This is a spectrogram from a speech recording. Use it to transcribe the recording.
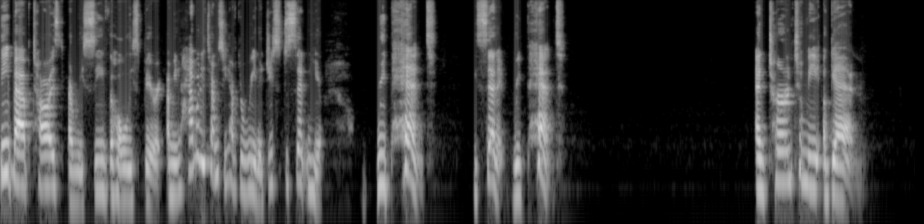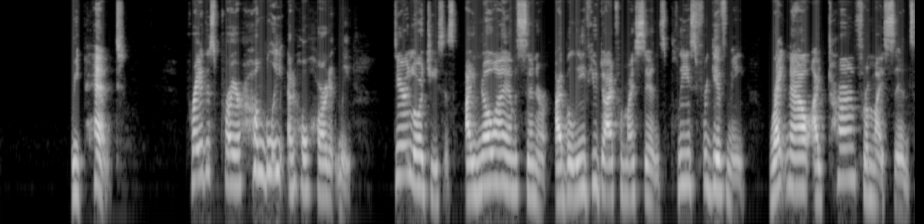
be baptized, and receive the Holy Spirit. I mean, how many times do you have to read it? Jesus just sitting here. Repent. He said it. Repent and turn to me again. Repent. Pray this prayer humbly and wholeheartedly. Dear Lord Jesus, I know I am a sinner. I believe you died for my sins. Please forgive me. Right now, I turn from my sins.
